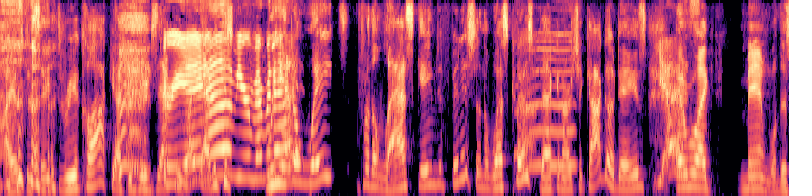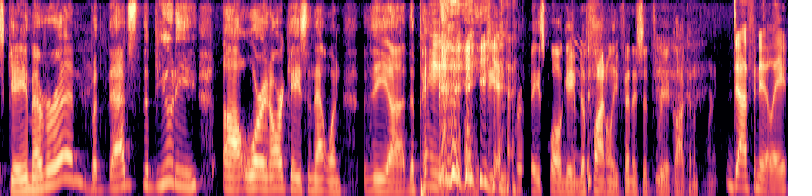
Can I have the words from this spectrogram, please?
going to say three o'clock. Yeah, I think you're exactly 3 right. Yeah, you remember we that? We had to wait for the last game to finish on the West Coast back in our oh. Chicago days. Yes. And we're like, man, will this game ever end? But that's the beauty, uh, or in our case, in that one, the uh, the pain of yeah. for a baseball game to finally finish at three o'clock in the morning. Definitely.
